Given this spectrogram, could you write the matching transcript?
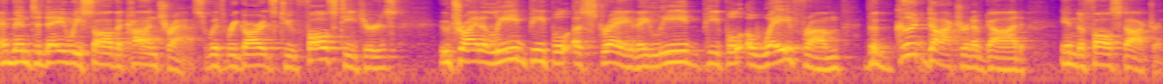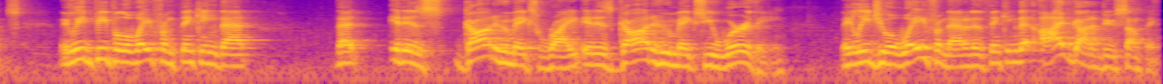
And then today we saw the contrast with regards to false teachers who try to lead people astray. They lead people away from the good doctrine of God into false doctrines. They lead people away from thinking that, that it is God who makes right, it is God who makes you worthy. They lead you away from that into thinking that I've got to do something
